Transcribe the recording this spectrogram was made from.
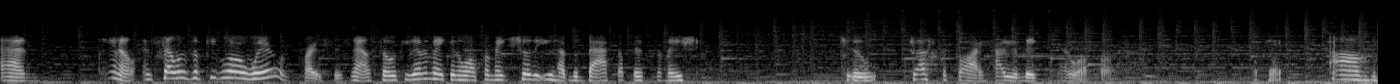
And, you know, and sellers of people are aware of prices now. So if you're going to make an offer, make sure that you have the backup information to justify how you're making that offer. Okay. Um,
